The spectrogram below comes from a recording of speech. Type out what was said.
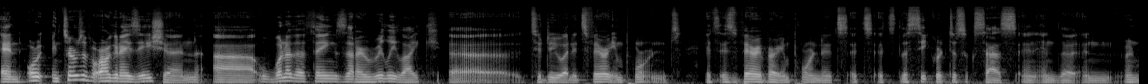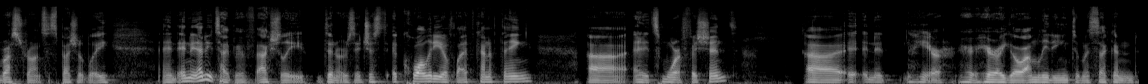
and or in terms of organization, uh, one of the things that I really like uh, to do, and it's very important. It's, it's very very important. It's it's it's the secret to success in, in the in, in restaurants especially, and any type of actually dinners. It's just a quality of life kind of thing, uh, and it's more efficient. Uh, and it here, here here I go. I'm leading into my second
